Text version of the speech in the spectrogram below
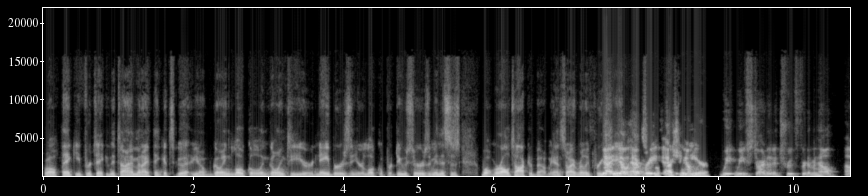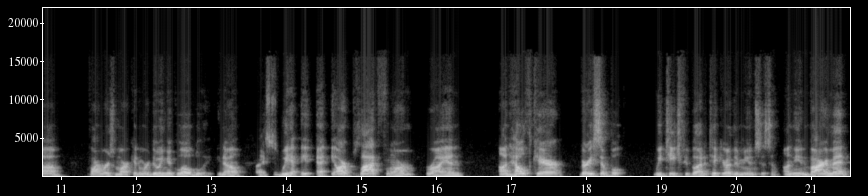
well, thank you for taking the time. And I think it's good, you know, going local and going to your neighbors and your local producers. I mean, this is what we're all talking about, man. So I really appreciate yeah, yeah. Every, every you know, here. We, we've started a truth, freedom, and health um, farmers market and we're doing it globally. You know, nice. We, it, our platform, Ryan, on healthcare, very simple. We teach people how to take care of the immune system. On the environment,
